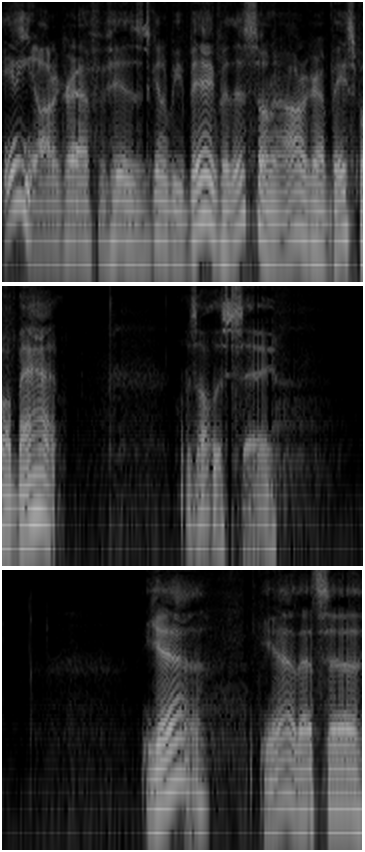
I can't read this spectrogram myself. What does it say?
any autograph of his is going to be big, but this is on an autograph baseball bat. What does all this say? Yeah. Yeah, that's uh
